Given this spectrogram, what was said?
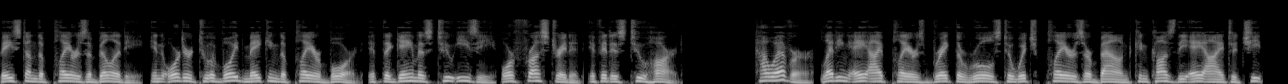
based on the player's ability, in order to avoid making the player bored if the game is too easy or frustrated if it is too hard. However, letting AI players break the rules to which players are bound can cause the AI to cheat,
